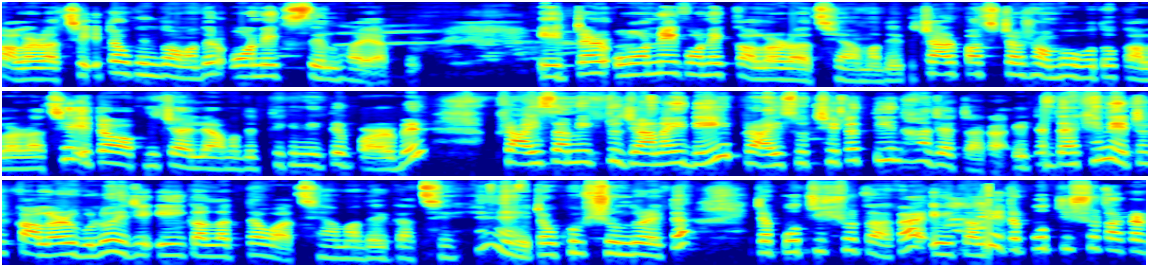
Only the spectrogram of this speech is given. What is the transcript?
কালার আছে। এটাও কিন্তু আমাদের অনেক সেল হয় আপু। এটার অনেক অনেক কালার আছে আমাদের। চার, পাঁচটা সম্ভবত কালার আছে, এটাও আপনি চাইলে আমাদের থেকে নিতে পারবেন। প্রাইস আমি একটু জানাই দিই প্রাইস হচ্ছে এটা তিন হাজার টাকা। এটা দেখেন, এটার কালারগুলো, এই যে এই কালারটাও আছে আমাদের কাছে। হ্যাঁ এটাও খুব সুন্দর একটা, এটা পঁচিশশো টাকা। এই কালার এটা পঁচিশশো টাকার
